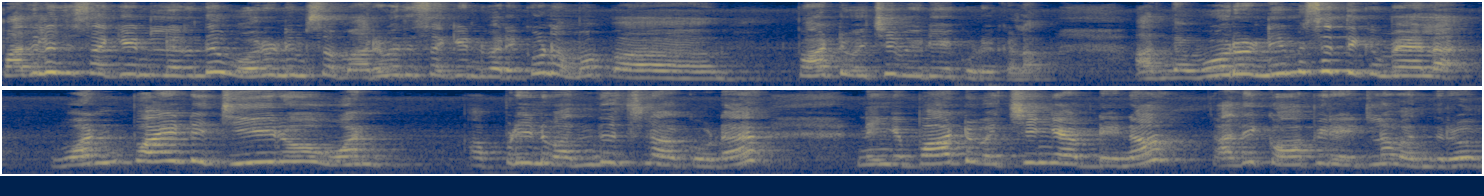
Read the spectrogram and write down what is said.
பதினஞ்சு செகண்ட்லேருந்து ஒரு நிமிஷம் அறுபது செகண்ட் வரைக்கும் நம்ம பா- பாட்டு வச்சு வீடியோ கொடுக்கலாம். அந்த ஒரு நிமிஷத்துக்கு மேலே ஒன் பாயிண்ட் ஜீரோ ஒன் அப்படின்னு வந்துச்சுன்னா கூட நீங்கள் பாட்டு வச்சீங்க அப்படின்னா அதே காப்பிரைட்டில் வந்துடும்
